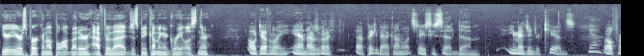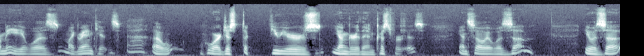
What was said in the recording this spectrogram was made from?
your ears perking up a lot better after that, just becoming a great listener. Oh, definitely. And I was going to uh, piggyback on what Stacy said. Um, you mentioned your kids. yeah. Well, for me, it was my grandkids, Ah. uh, who are just a few years younger than Christopher is, and so it was um, it was uh,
